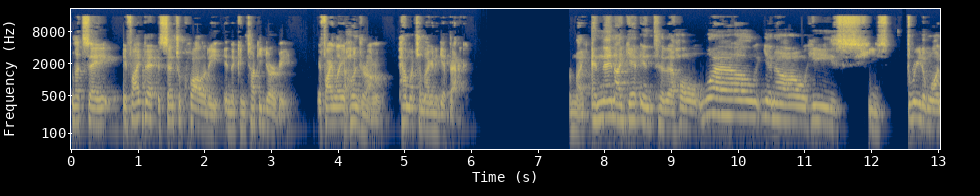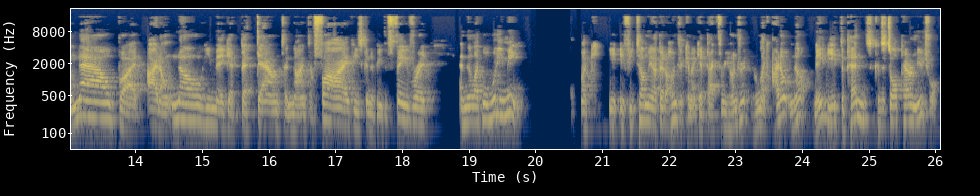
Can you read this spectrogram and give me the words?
let's say, if I bet essential quality in the Kentucky Derby, if I lay 100 on them, how much am I going to get back? I'm like, and then I get into the whole, well, you know, he's he's three to one now, but I don't know. He may get bet down to nine to five. He's going to be the favorite. And they're like, well, what do you mean? Like, if you tell me I bet 100, can I get back 300? I'm like, I don't know. Maybe it depends because it's all parimutuel.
